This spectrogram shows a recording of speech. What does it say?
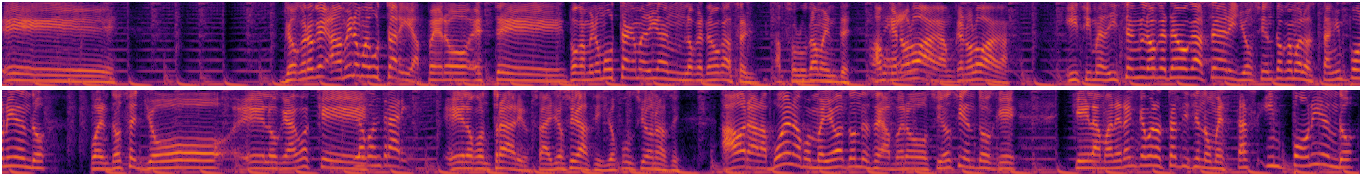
Eh, yo creo que a mí no me gustaría, pero este, porque a mí no me gusta que me digan lo que tengo que hacer, absolutamente. Aunque no lo haga, aunque no lo haga. Y si me dicen lo que tengo que hacer y yo siento que me lo están imponiendo, pues entonces yo eh, lo que hago es que... Lo contrario. Eh, lo contrario, o sea, yo soy así, yo funciono así. Ahora, la buena, pues me llevas donde sea, pero si yo siento que, que la manera en que me lo estás diciendo me estás imponiendo,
